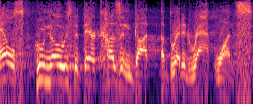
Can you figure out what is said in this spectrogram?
else who knows that their cousin got a breaded rat once.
